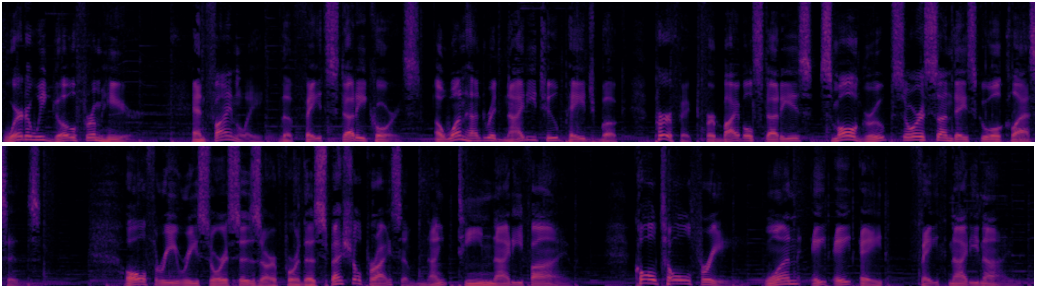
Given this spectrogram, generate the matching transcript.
Where Do We Go From Here? And finally, the Faith Study Course, a 192 page book perfect for Bible studies, small groups, or Sunday school classes. All three resources are for the special price of $19.95. Call toll free 1 888 Faith 99.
